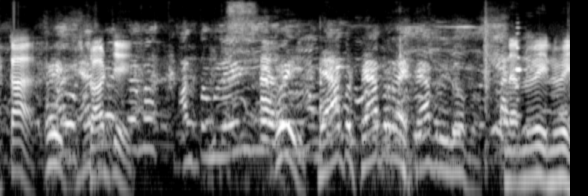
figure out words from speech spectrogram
అక్క స్టార్ట్ చేయి. నువ్వే నువ్వే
